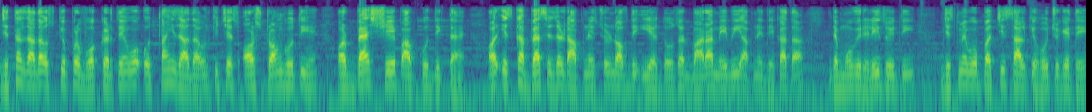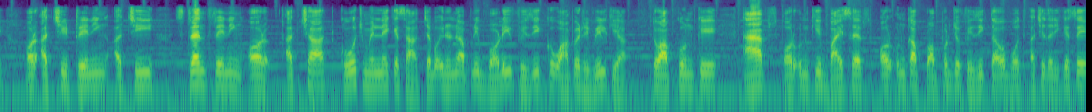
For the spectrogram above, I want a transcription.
जितना ज़्यादा उसके ऊपर वर्क करते हैं, वो उतना ही ज़्यादा उनकी चेस और स्ट्रांग होती है और बेस्ट शेप आपको दिखता है। और इसका बेस्ट रिज़ल्ट आपने स्टूडेंट ऑफ़ द ईयर 2012 में भी आपने देखा था, जब मूवी रिलीज़ हुई थी, जिसमें वो 25 साल के हो चुके थे और अच्छी ट्रेनिंग अच्छी स्ट्रेंथ ट्रेनिंग और अच्छा कोच मिलने के साथ, जब इन्होंने अपनी बॉडी फिजिक को वहाँ पर रिवील किया तो आपको उनके एप्स और उनकी बाइसेप्स और उनका प्रॉपर जो फिजिक था वो बहुत अच्छी तरीके से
